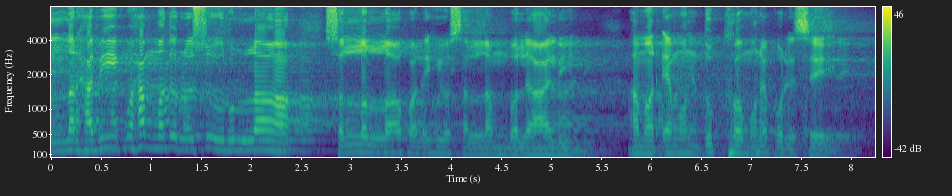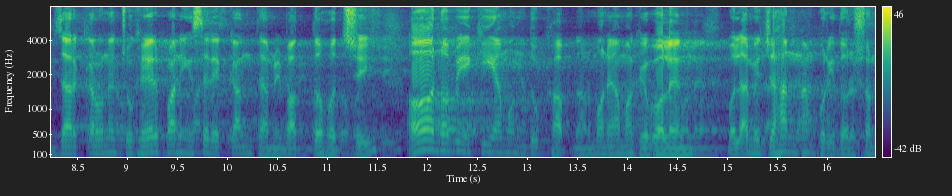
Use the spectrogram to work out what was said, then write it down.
আল্লাহর হাবিব মুহাম্মদুর রাসূলুল্লাহ সাল্লাল্লাহু আলাইহি ওয়াসাল্লাম বলে, আলী, আমার এমন দুঃখ মনে পড়েছে, যার কারণে চোখের পানি সেরে কানতে আমি বাধ্য হচ্ছি। ও নবী, কি এমন দুঃখ আপনার মনে আমাকে বলেন? বলে, আমি জাহান্নাম পরিদর্শন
